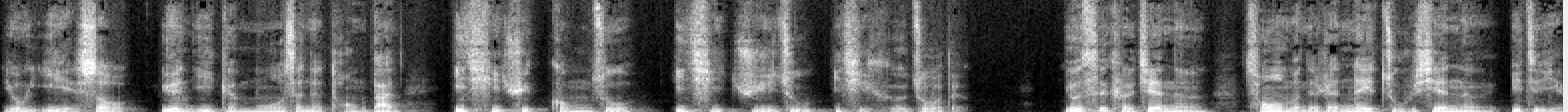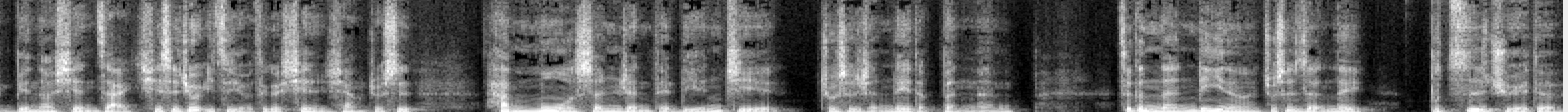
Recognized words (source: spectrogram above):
有野兽愿意跟陌生的同伴一起去工作、一起居住、一起合作的。由此可见呢，从我们的人类祖先呢，一直演变到现在，其实就一直有这个现象，就是。和陌生人的连结就是人类的本能，这个能力呢，就是人类不自觉的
